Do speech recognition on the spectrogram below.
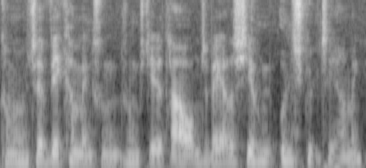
kommer hun til at vække ham, mens hun, hun stjæler drager om tilbage, og der siger hun undskyld til ham, ikke?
